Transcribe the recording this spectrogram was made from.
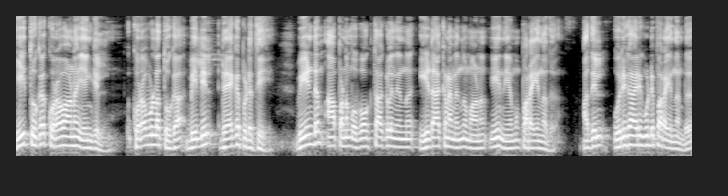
ഈ തുക കുറവാണ് എങ്കിൽ കുറവുള്ള തുക ബില്ലിൽ രേഖപ്പെടുത്തി വീണ്ടും ആ പണം ഉപഭോക്താക്കളിൽ നിന്ന് ഈടാക്കണമെന്നുമാണ് ഈ നിയമം പറയുന്നത്. അതിൽ ഒരു കാര്യം കൂടി പറയുന്നുണ്ട്.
